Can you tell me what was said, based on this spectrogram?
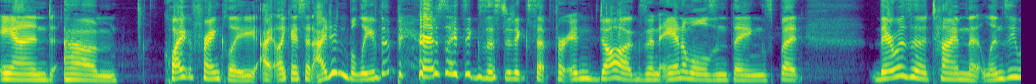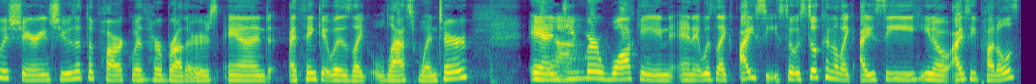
And, um, quite frankly, I, like I said, I didn't believe that parasites existed except for in dogs and animals and things. But there was a time that Lindsay was sharing. She was at the park with her brothers, and I think it was like last winter. And yeah. you were walking, and it was like icy. So it was still kind of like icy, you know, icy puddles.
